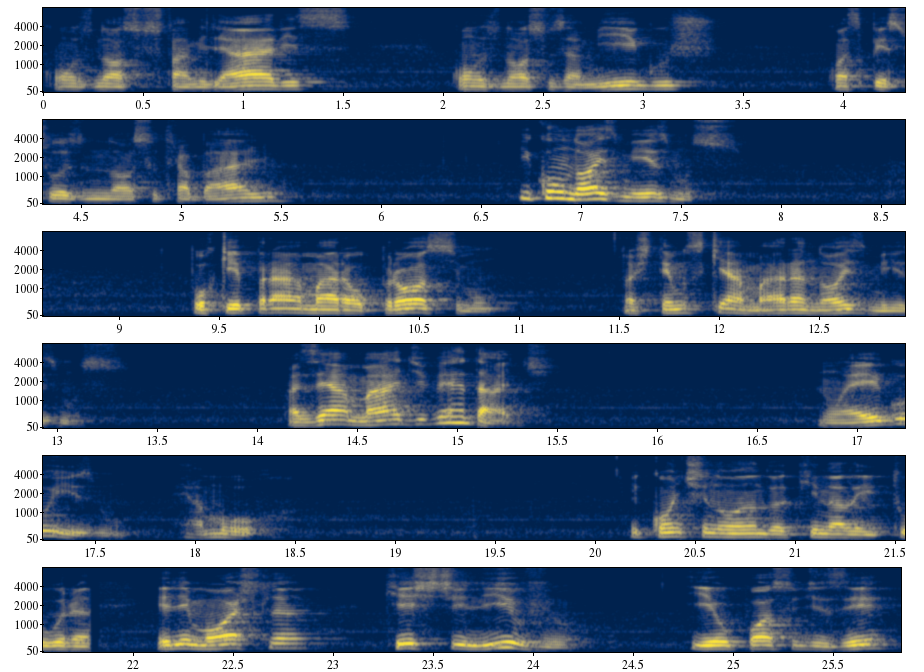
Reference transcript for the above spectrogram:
com os nossos familiares, com os nossos amigos, com as pessoas do nosso trabalho e com nós mesmos. Porque para amar ao próximo, nós temos que amar a nós mesmos. Mas é amar de verdade. Não é egoísmo, é amor. E continuando aqui na leitura, ele mostra que este livro, e eu posso dizer,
